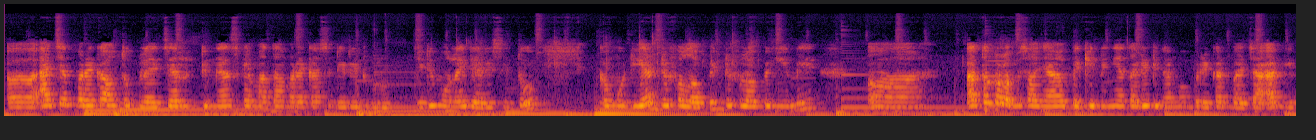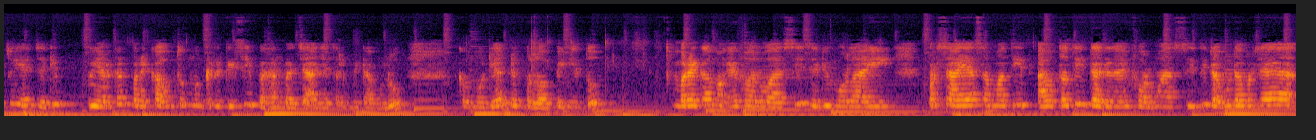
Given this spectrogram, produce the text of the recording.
Uh, ajak mereka untuk belajar dengan skemata mereka sendiri dulu. Jadi mulai dari situ, kemudian developing, developing ini uh, atau kalau misalnya beginningnya tadi dengan memberikan bacaan gitu ya jadi biarkan mereka untuk mengkritisi bahan bacaannya terlebih dahulu. Kemudian developing itu mereka mengevaluasi jadi mulai percaya sama atau tidak dengan informasi tidak mudah percaya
